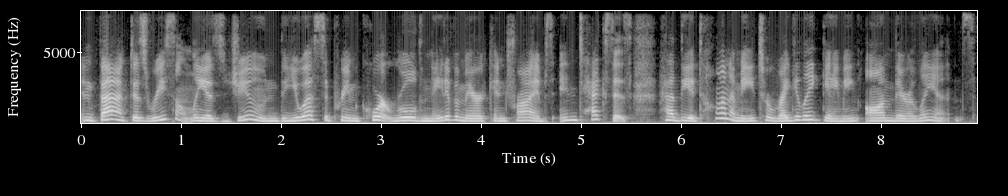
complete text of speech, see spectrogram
In fact, as recently as June, the U.S. Supreme Court ruled Native American tribes in Texas had the autonomy to regulate gaming on their lands.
